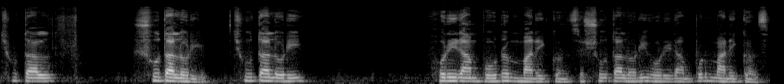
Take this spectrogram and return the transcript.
ছুতাল সুতালরি ছুতালরি হরিরামপুর, মানিকগঞ্জ, সুতালরি হরিরামপুর, মানিকগঞ্জ।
